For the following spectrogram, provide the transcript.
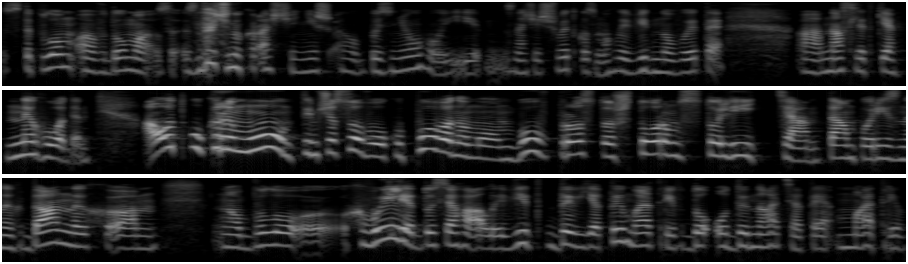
з теплом вдома значно краще ніж без нього, і значить швидко змогли відновити наслідки негоди. А от у Криму, тимчасово окупованому, був просто шторм століття. Там по різних даних а, а, було е, хвилі досягали від 9 метрів до 11 метрів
